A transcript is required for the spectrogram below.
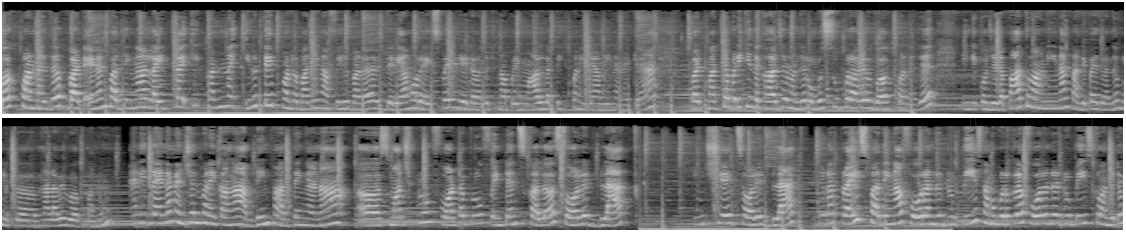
ஒர்க் பண்ணுது. பட் என்னன்னு பார்த்தீங்கன்னா லைட்டாக கண்ணை இரிட்டேட் பண்ணுற மாதிரி நான் ஃபீல் பண்ணுறேன் அது தெரியாமல் ஒரு எக்ஸ்பைரி டேட்டை வந்துட்டு நான் போய் மாலில் பிக் பண்ணிட்டேன் அப்படின்னு நினைக்கிறேன். பட் மற்றபடிக்கு இந்த காஜல் வந்து ரொம்ப சூப்பராகவே ஒர்க் பண்ணுது. நீங்கள் கொஞ்சம் இதை பார்த்து வாங்கினீங்கன்னா கண்டிப்பாக இது வந்து உங்களுக்கு நல்லாவே ஒர்க் பண்ணும். அண்ட் இதில் என்ன மென்ஷன் பண்ணியிருக்காங்க அப்படின்னு பார்த்தீங்கன்னா smudge proof waterproof intense colour solid black in shade solid black இதோட பிரைஸ் பார்த்தீங்கன்னா ஃபோர் ஹண்ட்ரட் ருபீஸ் நம்ம கொடுக்குற ஃபோர் ஹண்ட்ரட் ருபீஸ்க்கு வந்துட்டு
